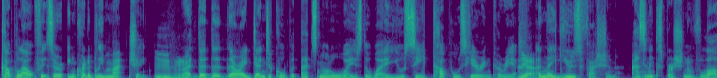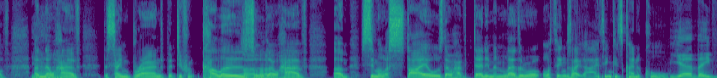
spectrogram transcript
couple outfits are incredibly matching, Mm-hmm. right? That, that they're identical, but that's not always the way. You'll see couples here in Korea, Yeah. and they use fashion as an expression of love, and they'll have the same brand but different colors, Uh-huh. or they'll have um, similar styles. They'll have denim and leather, or, or things like that. I think it's kind of cool. Yeah, they've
